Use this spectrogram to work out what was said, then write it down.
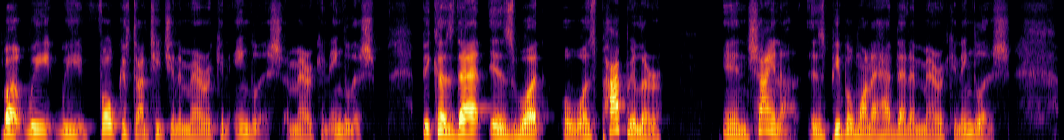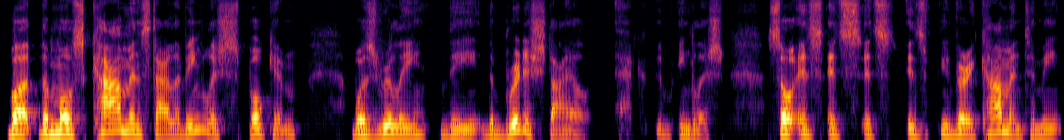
but we we focused on teaching American English, American English, because that is what was popular in China is people want to have that American English. But the most common style of English spoken was really the the British style English. So it's it's it's it's very common to meet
